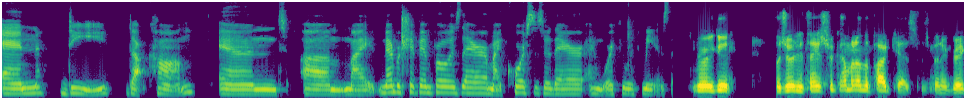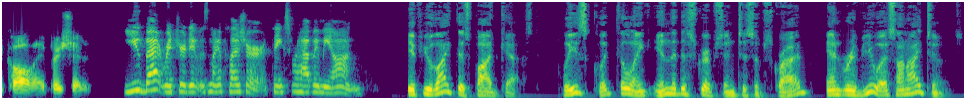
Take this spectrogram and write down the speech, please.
N D dot com. And um, my membership info is there, my courses are there, and working with me is there. Very good. Well, Jody, thanks for coming on the podcast. It's been a great call. I appreciate it. You bet, Richard. It was my pleasure. Thanks for having me on. If you like this podcast, please click the link in the description to subscribe and review us on iTunes.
